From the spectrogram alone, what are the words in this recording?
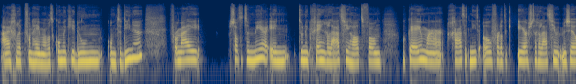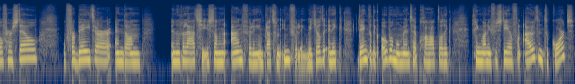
eigenlijk van, hé, hey, maar wat kom ik hier doen om te dienen? Voor mij zat het er meer in toen ik geen relatie had van, oké, maar gaat het niet over dat ik eerst de relatie met mezelf herstel of verbeter en dan een relatie is dan een aanvulling in plaats van invulling, weet je wel? En ik denk dat ik ook wel momenten heb gehad dat ik ging manifesteren vanuit een tekort.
